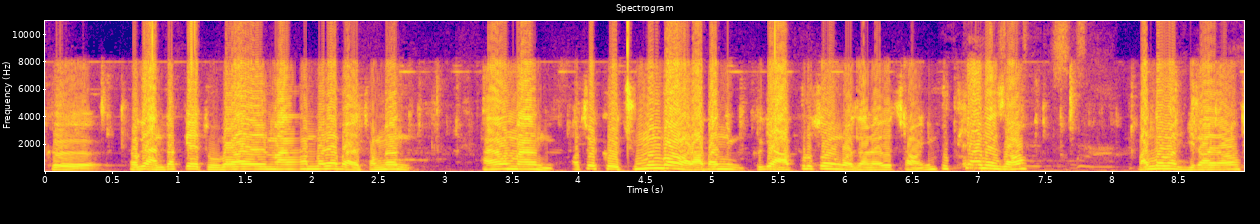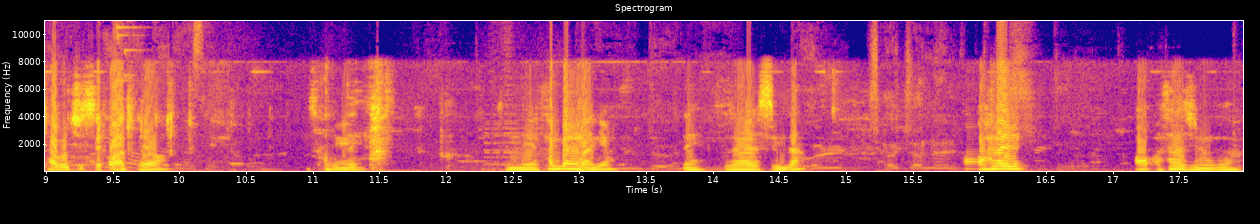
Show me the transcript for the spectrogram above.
그 벽에 안 닿게 도발만 한번 해봐요. 정면 방향만 어차피 그 죽는 거 라바님 그게 앞으로 쏘는 거잖아요. 그쵸? 인풋 피하면서 만노만 밀어요. 잡을 수 있을 것 같아요. 300. 좋네요 300만이요? 네. 고생하셨습니다. 어 하랄 어 사라지는구나.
